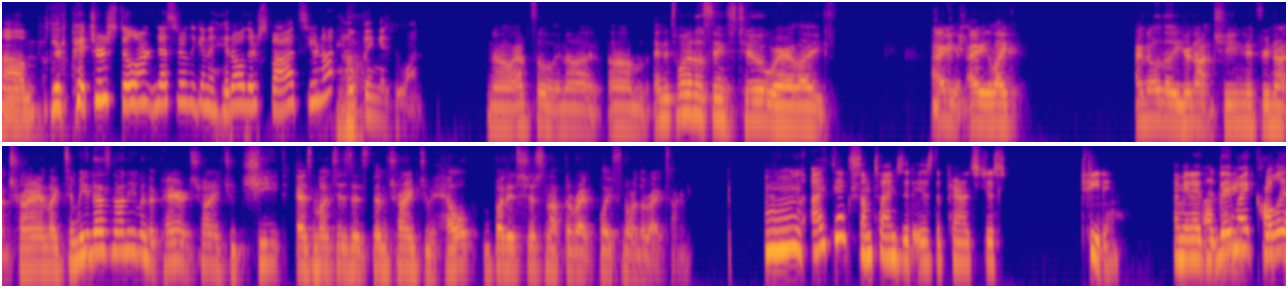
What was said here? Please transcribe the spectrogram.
Um, mm. your pitchers still aren't necessarily going to hit all their spots. You're not No. helping anyone. No, absolutely not. Um, and it's one of those things too where like I I like I know that you're not cheating if you're not trying. Like to me, that's not even the parents trying to cheat as much as it's them trying to help, but it's just not the right place nor the right time. Mm, I think sometimes it is the parents just cheating. I mean, it, they might call it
